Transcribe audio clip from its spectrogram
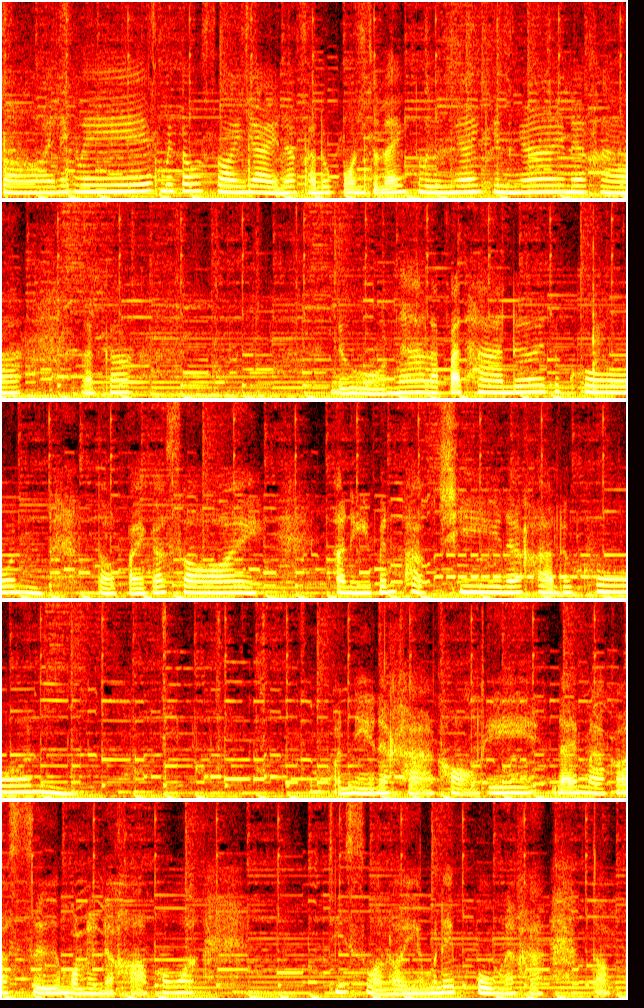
ซอยเล็กๆ ไม่ต้องซอยใหญ่นะคะ ทุกคนจะได้กลืนง่ายกินง่ายนะคะ แล้วก็ ดูน่ารับประทานด้วยทุกคน ต่อไปก็ซอย อันนี้เป็นผักชีนะคะทุกคน วันนี้นะคะของที่ได้มาก็ซื้อหมดเลยนะคะ เพราะว่าที่สวนเรายังไม่ได้ปลูกนะคะ ต่อไป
